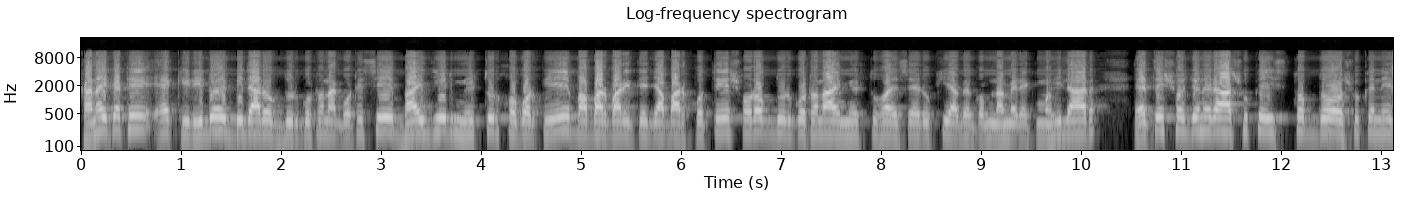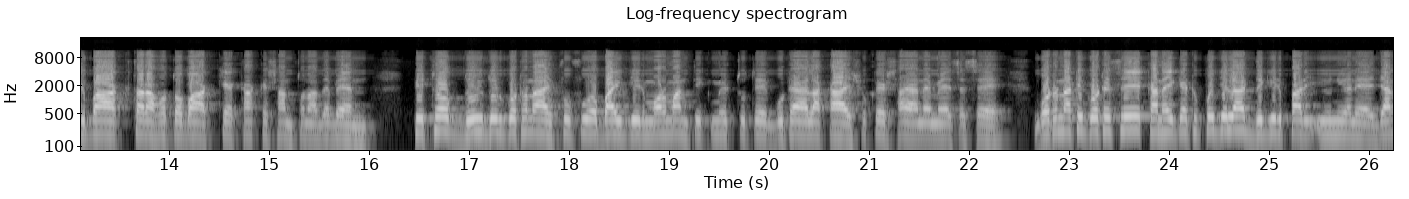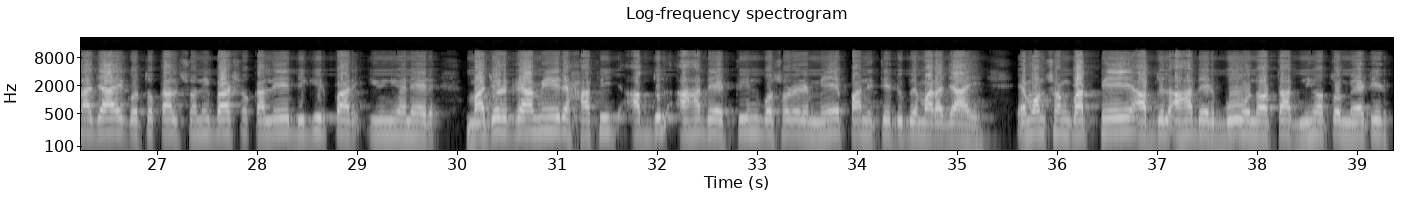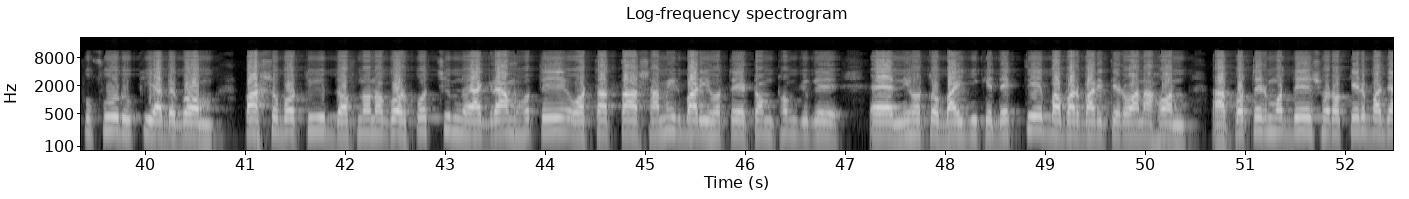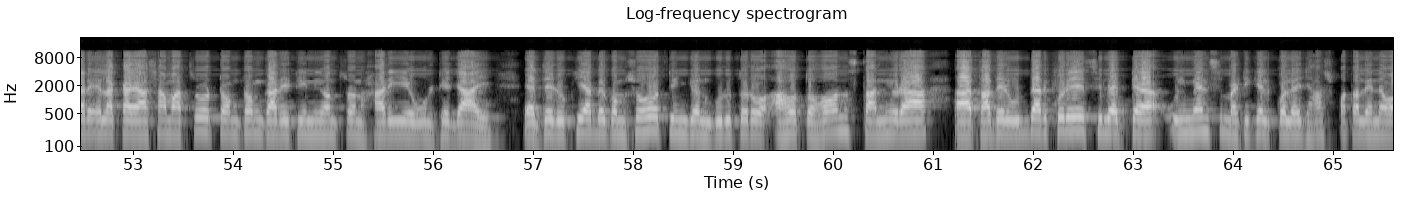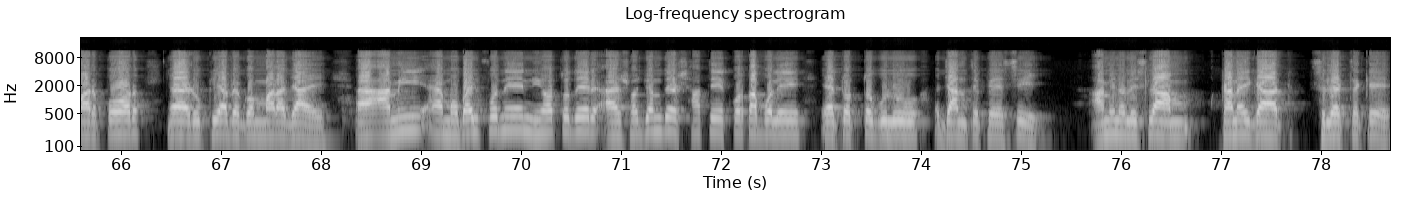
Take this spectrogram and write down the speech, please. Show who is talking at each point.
Speaker 1: কানাইঘাটে এক হৃদয় বিদারক দুর্ঘটনা ঘটেছে। ভাইজির মৃত্যুর খবর পেয়ে বাবার বাড়িতে যাবার পথে সড়ক দুর্ঘটনায় মৃত্যু হয়েছে রুকিয়া বেগম নামের এক মহিলার। এতে স্বজনেরা সুখে, স্তব্ধ, সুখে, নির্বাক, তারা হতবাক, কে কাকে সান্ত্বনা দেবেন? পৃথক দুই দুর্ঘটনায় ফুফু ও বাইজির মর্মান্তিক মৃত্যুতে গোটা এলাকায় সুখের ছায়া নেমে এসেছে। ঘটনাটি ঘটেছে কানাইঘাট উপজেলার দিগিরপাড় ইউনিয়নে। জানা যায়, গতকাল শনিবার সকালে দিগিরপাড় ইউনিয়নের মাজর গ্রামের হাফিজ আব্দুল আহাদের তিন বছরের মেয়ে পানিতে ডুবে মারা যায়। এমন সংবাদ পেয়ে আব্দুল আহাদের বোন, অর্থাৎ নিহত মেয়েটির ফুফু রুকিয়া বেগম, পার্শ্ববর্তী দফননগর পশ্চিম নয়াগ্রাম হতে, অর্থাৎ তার স্বামীর বাড়ি হতে টমঠম যুগে নিহত বাইজিকে দেখতে বাবার বাড়িতে রওনা হন। পথের মধ্যে সড়কের বাজার এলাকায় আসা মাত্র টমটম গাড়িটি নিয়ন্ত্রণ হারিয়ে উল্টে যায়। এতে রুকিয়া বেগম সহ তিনজন গুরুতর আহত হন। স্থানীয়রা তাদের উদ্ধার করে সিলেট উইমেন্স মেডিকেল কলেজ হাসপাতালে নেওয়ার পর রুকিয়া বেগম মারা যায়। আমি মোবাইল ফোনে নিহতদের স্বজনদের সাথে কথা বলে এ তথ্যগুলো জানতে পেরেছি। আমিনুল ইসলাম, কানাইঘাট, সিলেট থেকে।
